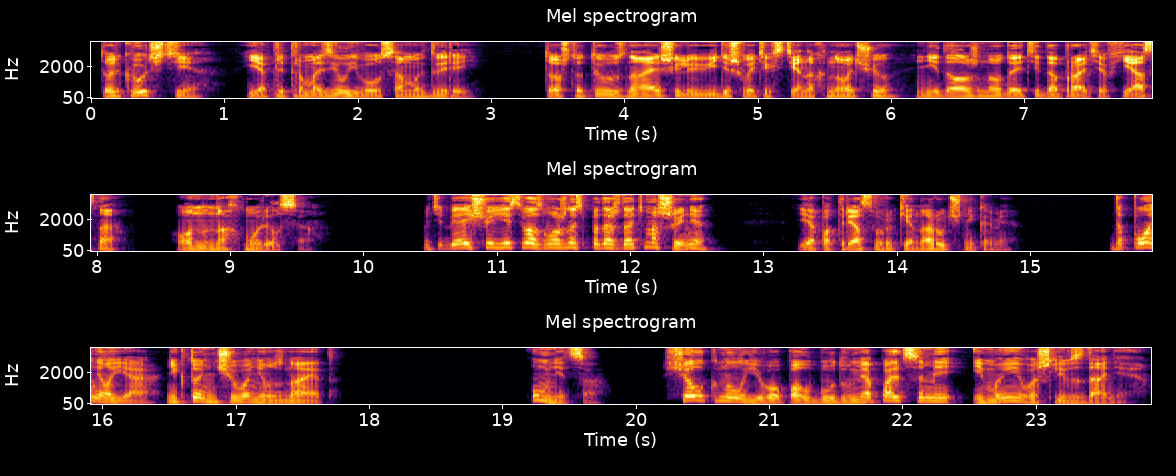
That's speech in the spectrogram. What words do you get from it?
Только учти, я притормозил его у самых дверей. То, что ты узнаешь или увидишь в этих стенах ночью, не должно дойти до братьев, ясно? Он нахмурился. У тебя еще есть возможность подождать в машине. Я потряс в руке наручниками. Да понял я, никто ничего не узнает. Умница. Щелкнул его по лбу двумя пальцами, и мы вошли в здание.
